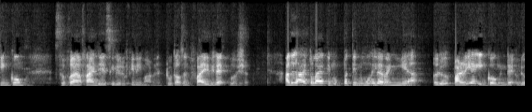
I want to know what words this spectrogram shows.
കിങ് കോങ് ഫ്രാഞ്ചൈസിയിലെ ഒരു ഫിലിമാണ് ടൂ തൗസൻഡ് ഫൈവിലെ വേർഷൻ അത് ആയിരത്തി തൊള്ളായിരത്തി മുപ്പത്തി മൂന്നിൽ ഇറങ്ങിയ ഒരു പഴയ കിങ്കോങ്ങിന്റെ ഒരു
